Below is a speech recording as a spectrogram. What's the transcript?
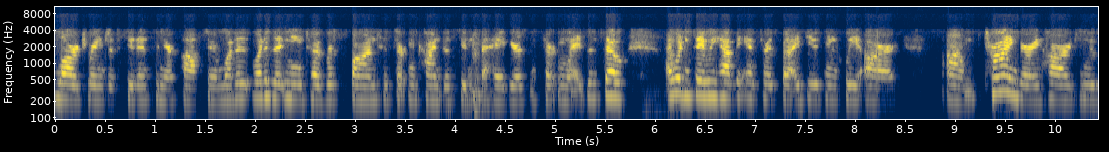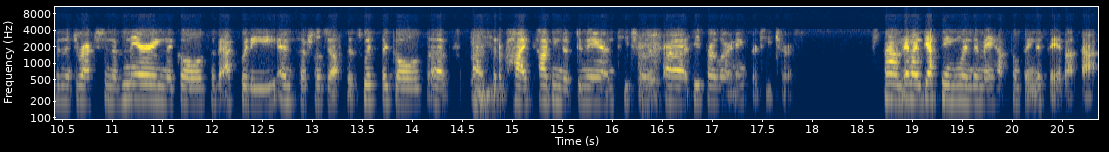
large range of students in your classroom? What, is, what does it mean to respond to certain kinds of student behaviors in certain ways? And so I wouldn't say we have the answers, but I do think we are um, trying very hard to move in the direction of marrying the goals of equity and social justice with the goals of uh, sort of high cognitive demand, teacher, uh, deeper learning for teachers. Um, and I'm guessing Linda may have something to say about that.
